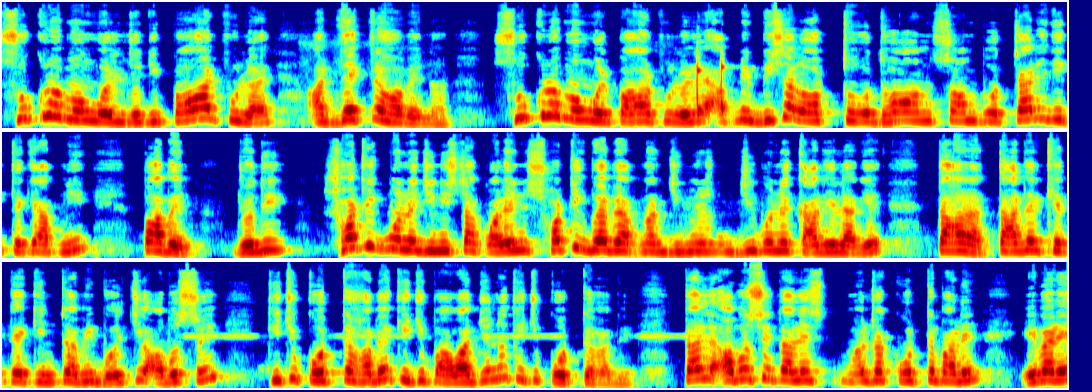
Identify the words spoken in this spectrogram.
শুক্র মঙ্গল যদি পাওয়ারফুল হয় আর দেখতে হবে না। শুক্র, মঙ্গল পাওয়ারফুল হলে আপনি বিশাল অর্থ, ধন, সম্পদ চারিদিক থেকে আপনি পাবেন। যদি সঠিক মনে জিনিসটা করেন, সঠিকভাবে আপনার জীবন কাজে লাগে, তারা, তাদের ক্ষেত্রে কিন্তু আমি বলছি অবশ্যই কিছু করতে হবে, কিছু পাওয়ার জন্য কিছু করতে হবে। তাহলে অবশ্যই তাহলে ওটা করতে পারেন। এবারে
